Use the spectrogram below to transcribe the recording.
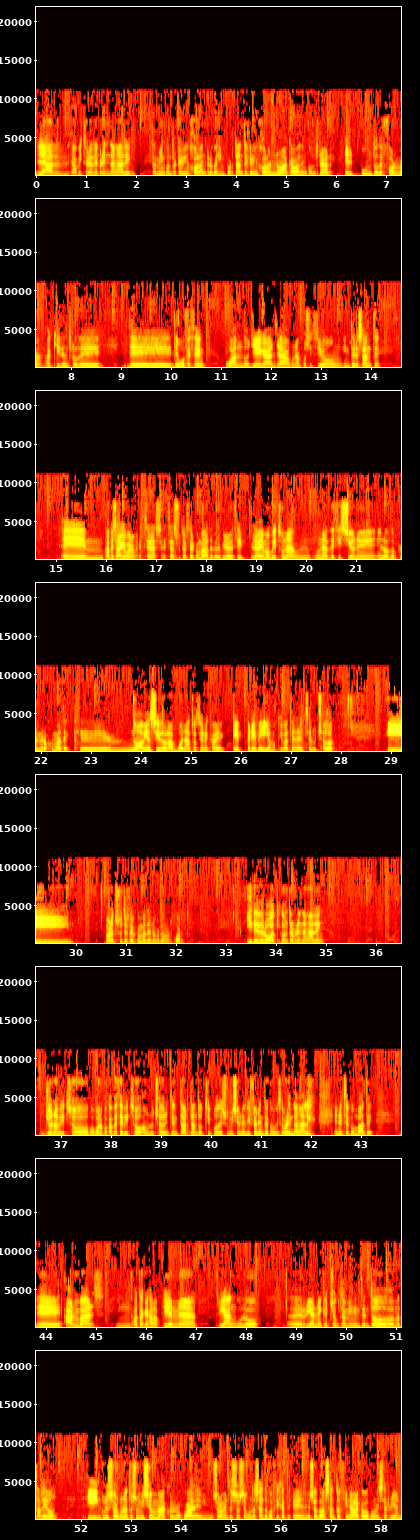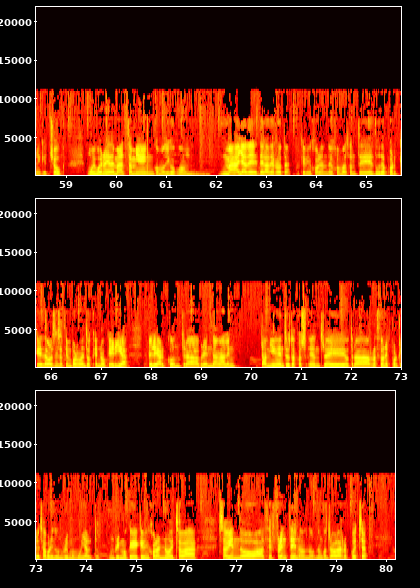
La, la victoria de Brendan Allen, también contra Kevin Holland, creo que es importante. Kevin Holland no acaba de encontrar el punto de forma aquí dentro de, de, de UFC cuando llega ya a una posición interesante. Eh, a pesar de que, bueno, este era, este era su tercer combate, pero quiero decir, le habíamos visto una- un- unas decisiones en los dos primeros combates que mm, no habían sido las buenas actuaciones que, que preveíamos que iba a tener este luchador. Y bueno, su tercer combate, no, perdón, el cuarto. Y desde luego aquí contra Brendan Allen, yo no he visto, bueno, pocas veces he visto a un luchador intentar tantos tipos de sumisiones diferentes como hizo Brendan Allen en este combate. Eh, armbars, mm, ataques a las piernas, triángulo, eh, naked choke también intentó, eh, mataleón e incluso alguna otra sumisión más, con lo cual en solamente esos segundos asaltos, pues fíjate, en esos dos asaltos final acabó con ese rear naked choke muy bueno y además también, como digo, con más allá de, la derrota, Kevin Holland dejó bastante dudas porque daba la sensación por momentos que no quería pelear contra Brendan Allen. También entre otras cosas, entre otras razones porque le estaba poniendo un ritmo muy alto, un ritmo que Kevin Holland no estaba sabiendo hacer frente, no, no, no encontraba la respuesta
